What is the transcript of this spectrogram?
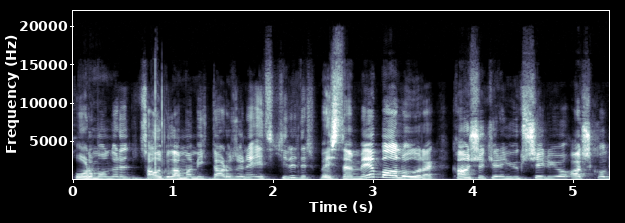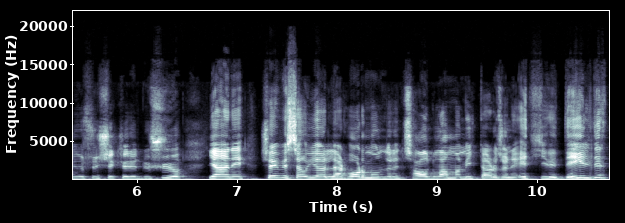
hormonların salgılanma miktarı üzerine etkilidir. Beslenmeye bağlı olarak kan şekerin yükseliyor, aç kalıyorsun, şekeri düşüyor. Yani çevresel uyarılar hormonların salgılanma miktarı üzerine etkili değildir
